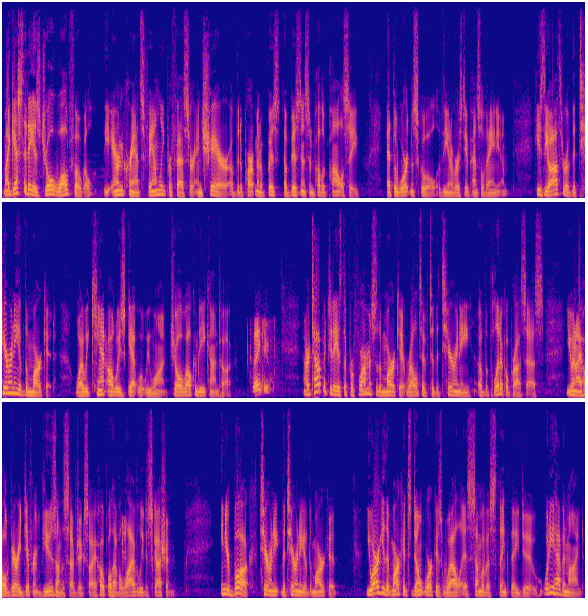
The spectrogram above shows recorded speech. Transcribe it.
My guest today is Joel Waldfogel, the Ehrenkranz Family Professor and Chair of the Department of, Bus- of Business and Public Policy at the Wharton School of the University of Pennsylvania. He's the author of The Tyranny of the Market Why We Can't Always Get What We Want. Joel, welcome to Econ Talk. Thank you. Our topic today is the performance of the market relative to the tyranny of the political process. You and I hold very different views on the subject, so I hope we'll have a lively discussion. In your book, Tyranny, The Tyranny of the Market, you argue that markets don't work as well as some of us think they do. What do you have in mind?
